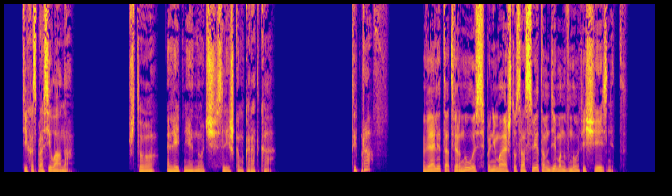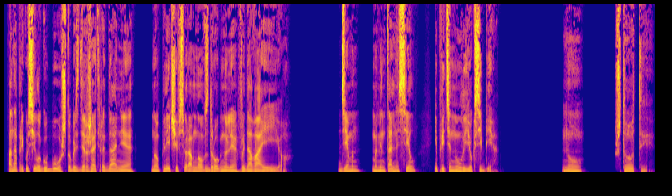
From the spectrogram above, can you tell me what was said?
— тихо спросила она что летняя ночь слишком коротка. Ты прав. Виолетта отвернулась, понимая, что с рассветом демон вновь исчезнет. Она прикусила губу, чтобы сдержать рыдание, но плечи все равно вздрогнули, выдавая ее. Демон моментально сел и притянул ее к себе. «Ну, что ты?»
